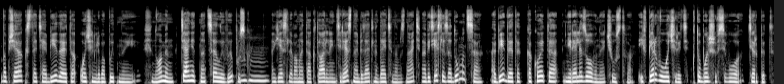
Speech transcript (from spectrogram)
Вообще, кстати, обида — это очень любопытный феномен. Тянет на целый выпуск. Угу. Если вам это актуально и интересно, обязательно дайте нам знать. А ведь если задуматься, обида — это какое-то нереализованное чувство. И в первую очередь, кто больше всего терпит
